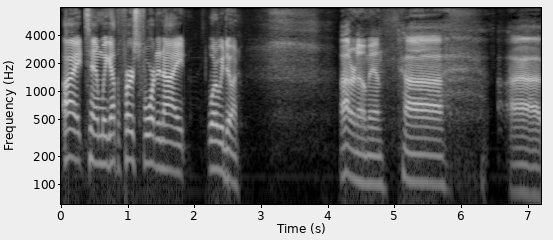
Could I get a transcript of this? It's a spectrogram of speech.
All right, Tim, we got the first four tonight. What are we doing? I don't know, man. Uh, uh,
